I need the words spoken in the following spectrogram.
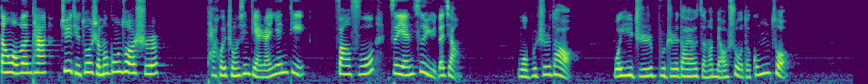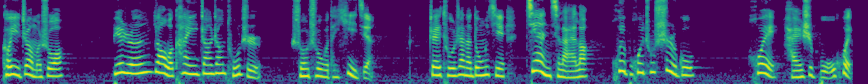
当我问他具体做什么工作时，他会重新点燃烟蒂，仿佛自言自语的讲：“我不知道，我一直不知道要怎么描述我的工作。可以这么说，别人要我看一张张图纸，说出我的意见。这图上的东西建起来了，会不会出事故？会还是不会？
